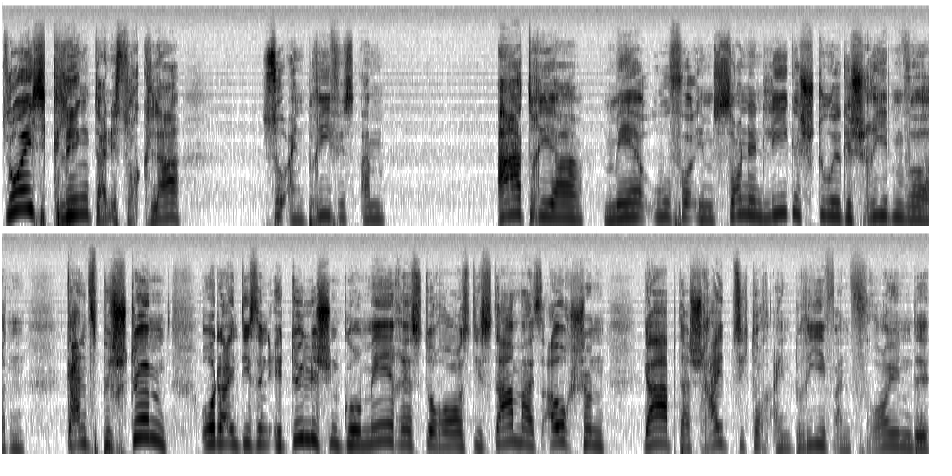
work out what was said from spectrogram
durchklingt, dann ist doch klar, so ein Brief ist am Adria-Meerufer im Sonnenliegestuhl geschrieben worden. Ganz bestimmt. Oder in diesen idyllischen Gourmet-Restaurants, die es damals auch schon gab, da schreibt sich doch ein Brief an Freunde.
